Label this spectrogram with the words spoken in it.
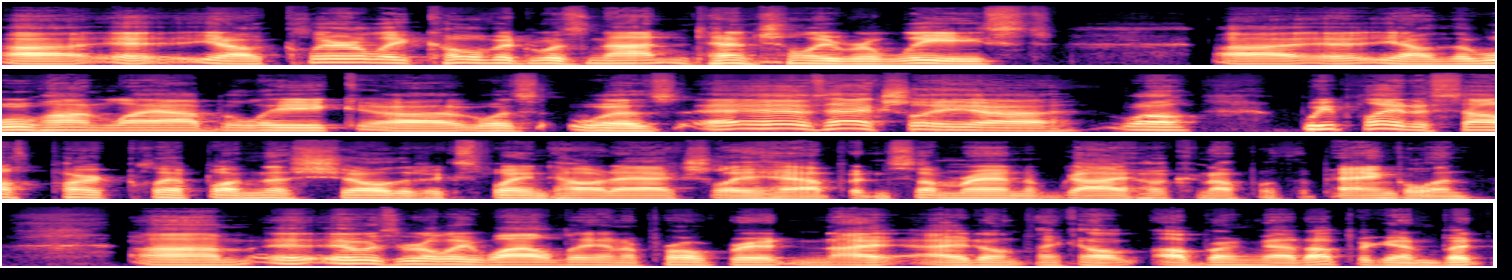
Uh, it, you know, clearly COVID was not intentionally released uh, eh, you know, the Wuhan lab leak uh, was was is actually uh, well, we played a South Park clip on this show that explained how it actually happened. Some random guy hooking up with a pangolin. Um, it, it, was really wildly inappropriate, and I, I don't think I'll, I'll bring that up again. But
